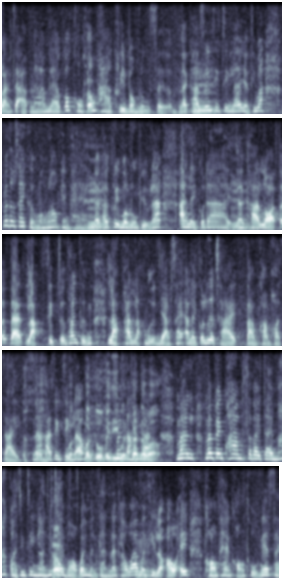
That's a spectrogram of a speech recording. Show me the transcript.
หลังจากอาบน้ำแล้วก็คงครับต้องทาครีมบำรุงเสริมนะคะอืมซึ่งจริงๆแล้วอย่างที่ว่าไม่ต้องใช้เครื่องเมืองนอกแพงอืมๆนะคะครีมบำรุงผิวหน้าอะไรก็ได้นะคะ หลอดตั้งแต่หลักสิบจนทั้งถึงหลักพันหลักหมื่นอยากใช้อะไรก็เลือกใช้ตามความพอใจนะคะ จริงๆแล้วมันดูไม่ดีเหมือนกันนะต่างเปล่ามันมันเป็นความสบายใจมากกว่าจริงๆงานวิจัยบอกไว้เหมือนกันนะคะว่าบางทีเราเอาไอ้ของแพงของถูกเนี่ยใส่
